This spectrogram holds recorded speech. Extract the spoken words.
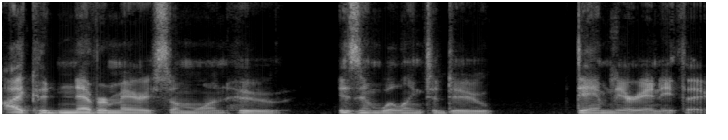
I could never marry someone who isn't willing to do damn near anything.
